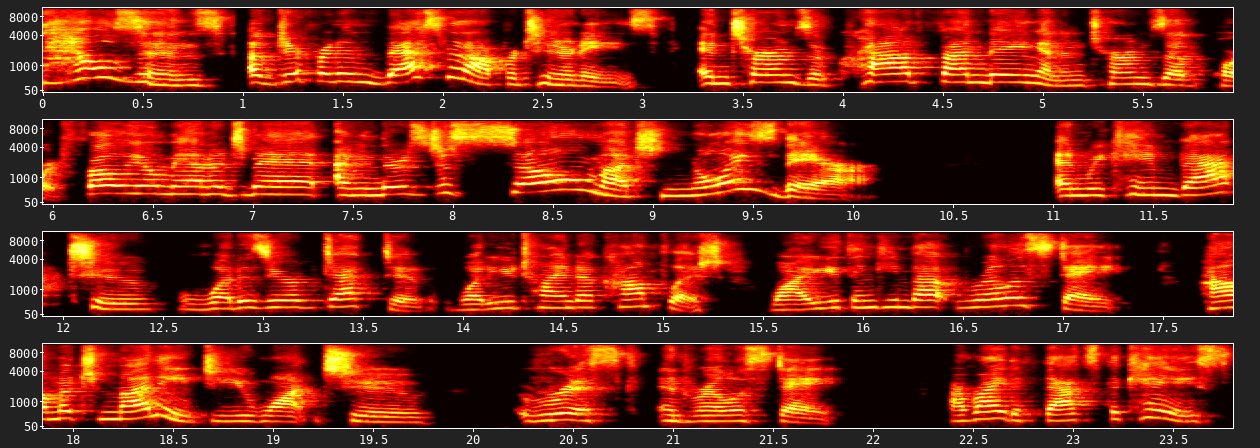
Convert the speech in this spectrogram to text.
thousands, of different investment opportunities in terms of crowdfunding and in terms of portfolio management. I mean, there's just so much noise there. And we came back to what is your objective? What are you trying to accomplish? Why are you thinking about real estate? How much money do you want to risk in real estate? All right, if that's the case,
